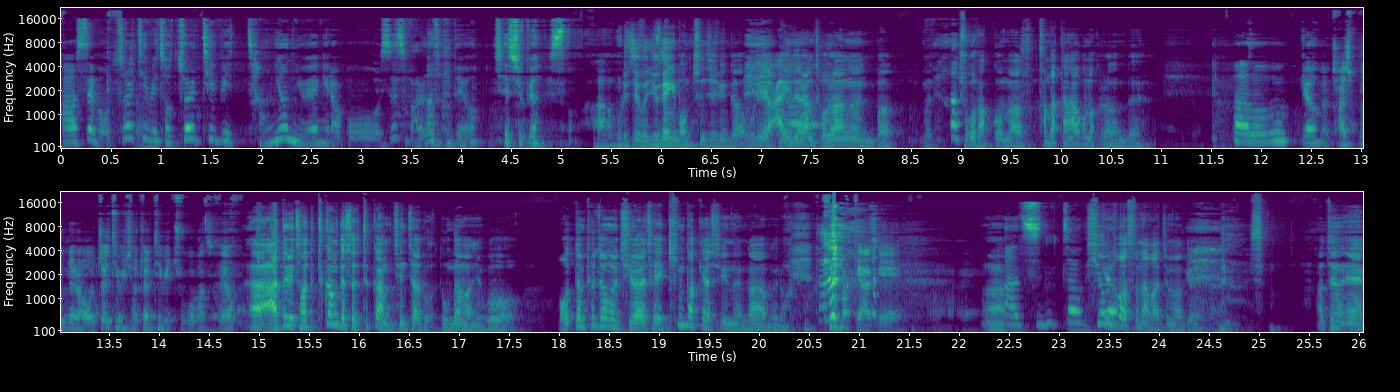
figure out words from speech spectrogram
아, 쌤, 어쩔 TV, 저쩔 TV 작년 유행이라고 쓰지 말라던데요? 제 주변에서. 아, 우리 집은 유행이 멈춘 집인가? 우리 아이들이랑 아. 저랑은 막 주고받고 막 한바탕 하고 막 그러는데. 아, 너무 웃겨. 자식분들은 어쩔 TV 저쩔 TV 주고받으세요? 아, 아들이 저한테 특강 됐어요, 특강. 진짜로. 농담 아니고. 어떤 표정을 지어야 제 킹받게 할수 있는가, 뭐 이런. 킹받게 하게. 어. 어. 아, 진짜 웃겨. 시험도 봤어, 나 마지막에. 아무튼, 예.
